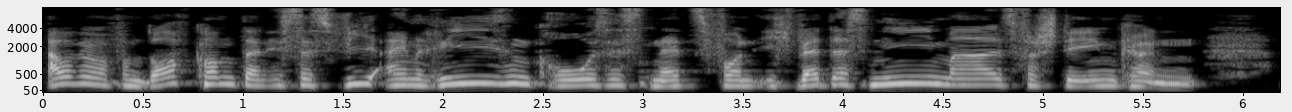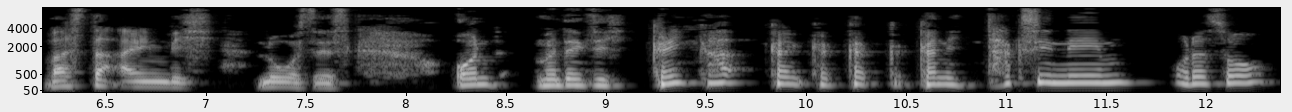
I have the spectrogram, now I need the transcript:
Aber wenn man vom Dorf kommt, dann ist das wie ein riesengroßes Netz von, ich werde das niemals verstehen können, was da eigentlich los ist. Und man denkt sich, kann ich, kann, kann, kann ich ein Taxi nehmen oder so?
